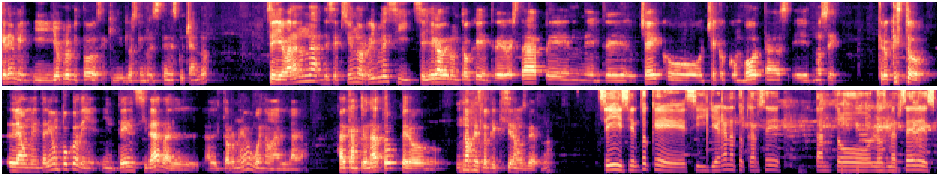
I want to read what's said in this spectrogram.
créeme, y yo creo que todos aquí, los que nos estén escuchando, se llevarán una decepción horrible si se llega a ver un toque entre Verstappen, entre Checo, Checo con botas, eh, no sé. Creo que esto le aumentaría un poco de intensidad al, torneo, bueno, al campeonato, pero no es lo que quisiéramos ver, ¿no? Sí, siento que si llegan a tocarse tanto los Mercedes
